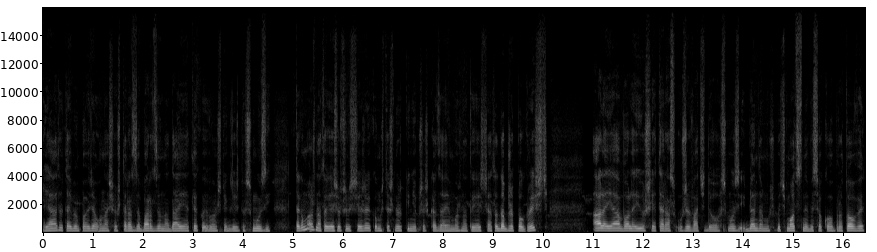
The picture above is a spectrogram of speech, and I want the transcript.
Ja tutaj bym powiedział, ona się już teraz za bardzo nadaje tylko i wyłącznie gdzieś do smoothie. Tego można to jeść oczywiście, jeżeli komuś te sznurki nie przeszkadzają, można to jeść, trzeba to dobrze pogryźć, ale ja wolę już je teraz używać do smoothie blender musi być mocny, wysokoobrotowy,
